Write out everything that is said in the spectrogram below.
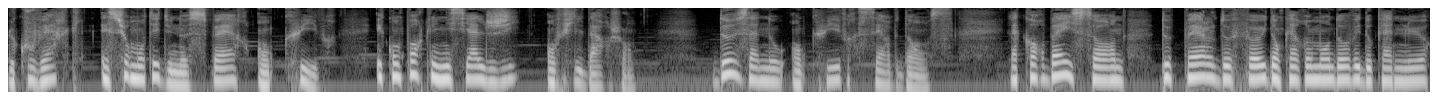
Le couvercle est surmonté d'une sphère en cuivre et comporte l'initiale J en fil d'argent. Deux anneaux en cuivre servent d'anse. La corbeille s'orne de perles de feuilles d'encadrement d'ove et de cannelures,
